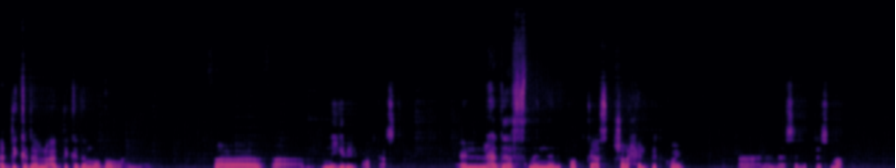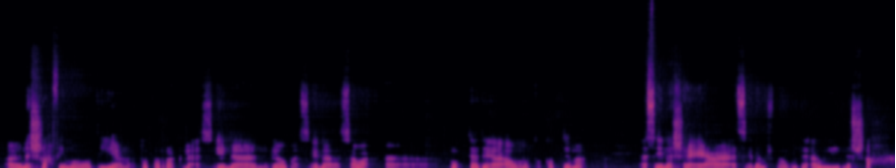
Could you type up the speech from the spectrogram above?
قد كده قد كده الموضوع مهم. ف... فنيجي للبودكاست. الهدف من البودكاست شرح البيتكوين آه للناس اللي بتسمع. نشرح فيه مواضيع نتطرق لأسئلة نجاوب أسئلة سواء مبتدئة أو متقدمة. أسئلة شائعة أسئلة مش موجودة قوي نشرح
